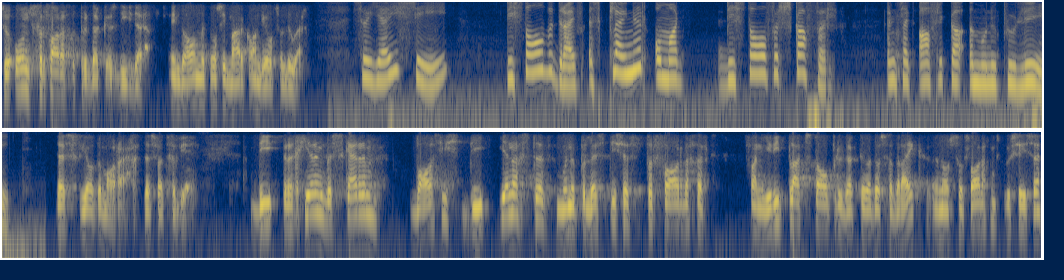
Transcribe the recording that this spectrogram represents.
So ons vervaardigde produk is duurder en daarom het ons die markandeel verloor. So jy sê die staalbedryf is kleiner omdat die staalverskaffer in Suid-Afrika 'n monopolie het. Dis heeltemal reg. Dis wat gebeur. Die regering beskerm basies die enigste monopolistiese vervaardiger van hierdie platstaalprodukte wat ons gebruik in ons vervaardigingsprosesse.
